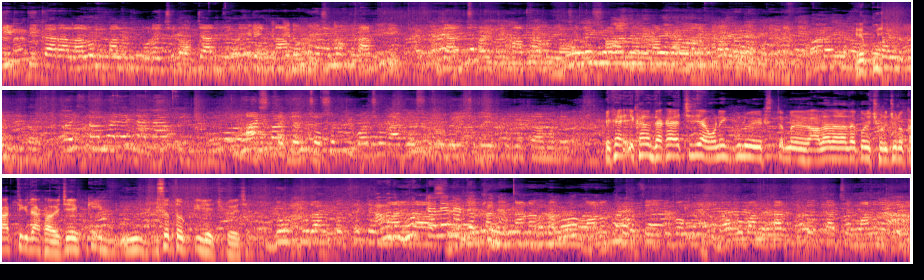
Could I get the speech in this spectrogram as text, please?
কীর্তিকারা লালন পালন করেছিল যার জন্য এর নাম হয়েছিল কার্তিক যার ছয়টি মাথা হয়েছিল সরাজন এখানে পুজো করে থাকি। আজ থেকে চৌষট্টি বছর আগে শুরু হয়েছিল এই পুজোটা আমাদের। এখানে এখানে দেখা যাচ্ছে যে অনেকগুলো এক্সট্রা মানে আলাদা আলাদা করে ছোট ছোট কার্তিক রাখা হয়েছে। কি বিশেষত কি রয়েছে দূর দূরান্ত থেকে মানত এবং ভগবান কার্তিকের কাছে মানত করে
